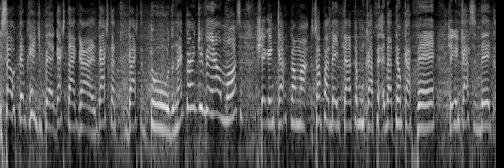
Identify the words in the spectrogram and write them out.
Isso é o tempo que a gente pega, gasta gás, gasta, gasta tudo, né? Então a gente vem, almoça, chega em casa, toma, só para deitar, toma um café, ainda tem um café, chega em casa, se deita,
